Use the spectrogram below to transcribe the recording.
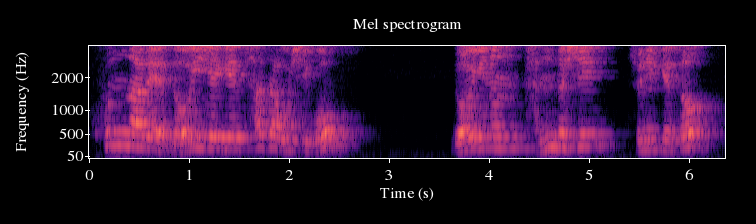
훗날에 너희에게 찾아오시고 너희는 반드시 주님께서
